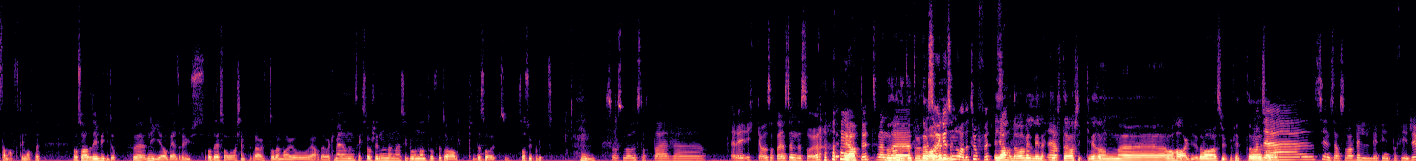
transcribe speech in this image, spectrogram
standhaftig måte. Og så hadde de bygd opp eh, nye og bedre hus, og det så kjempebra ut. Og den var jo, ja, det var ikke mer enn seks år siden denne syklonen hadde truffet, og alt det så ut så supert ut. Mm. Så ut som det hadde stått der eh, Eller ikke hadde stått der en stund, det så jo Ja, nytt ut. Men det så eh, nytt ut, men det det var så ikke ut som noe hadde truffet. Ja, det var veldig lekkert. Ja. Det var skikkelig sånn øh, Og hage Det var superfint. å Men det sove. Synes jeg også var veldig fint på Fiji,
